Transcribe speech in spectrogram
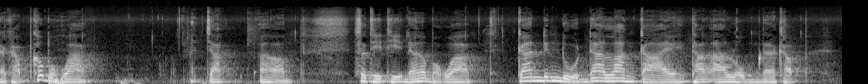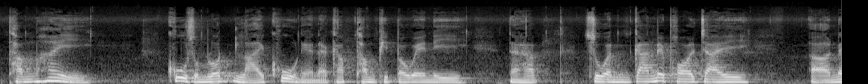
นะครับเขาบอกว่าจากสถิตินะครับบอกว่า การดึงดูดด้านร่างกายทางอารมณ์นะครับทำให้คู่สมรสหลายคู่เนี่ยนะครับทำผิดประเวณีนะครับ ส่วนการไม่พอใจใน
